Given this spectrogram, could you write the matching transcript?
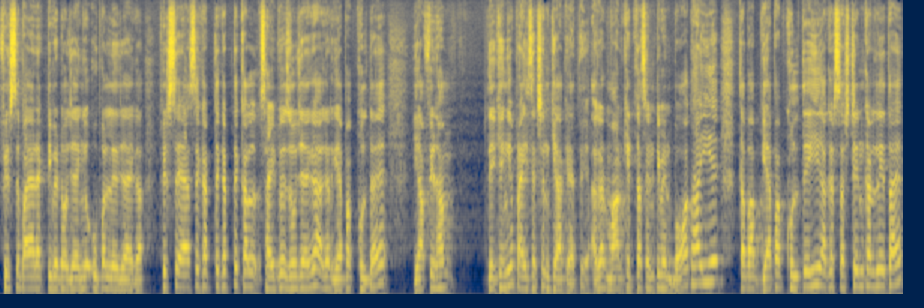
फिर से बायर एक्टिवेट हो जाएँगे ऊपर ले जाएगा। फिर से ऐसे करते करते कल साइडवेज हो जाएगा अगर गैप अप खुलता है या फिर हम देखेंगे प्राइस एक्शन क्या कहते हैं। अगर मार्केट का सेंटीमेंट बहुत हाई है तब आप गैप अप खुलते ही अगर सस्टेन कर लेता है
